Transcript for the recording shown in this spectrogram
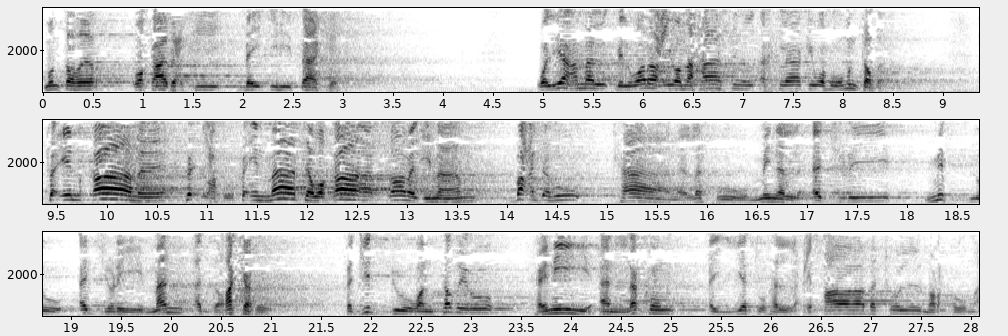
منتظر وقابع في بيته ساكت. وليعمل بالورع ومحاسن الأخلاق وهو منتظر. فإن قام فإن مات وقام الإمام بعده كان له من الأجر مثل أجر من أدركه. فجدوا وانتظروا هنيئا لكم أيتها العصابة المرحومة.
